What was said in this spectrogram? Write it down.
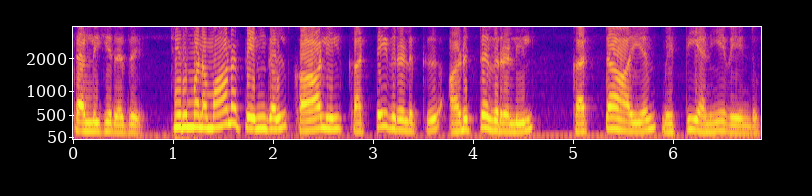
தள்ளுகிறது. திருமணமான பெண்கள் காலில் கட்டை விரலுக்கு அடுத்த விரலில் கட்டாயம் வெட்டி அணிய வேண்டும்.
